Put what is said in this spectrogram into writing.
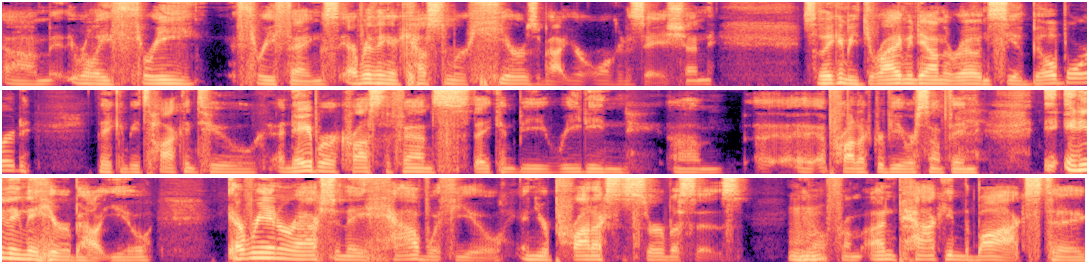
Um, really, three three things. Everything a customer hears about your organization. So they can be driving down the road and see a billboard. They can be talking to a neighbor across the fence. They can be reading um, a product review or something, anything they hear about you, every interaction they have with you and your products and services, mm-hmm. you know, from unpacking the box to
